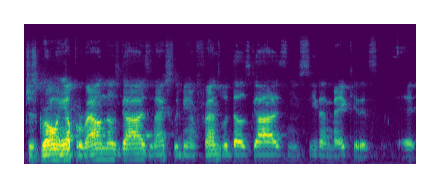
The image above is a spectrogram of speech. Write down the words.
just growing up around those guys and actually being friends with those guys and you see them make it is it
